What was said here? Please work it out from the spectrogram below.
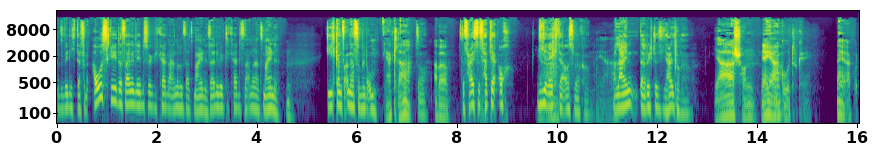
also wenn ich davon ausgehe, dass seine Lebenswirklichkeit eine andere ist als meine, seine Wirklichkeit ist eine andere als meine, Hm. gehe ich ganz anders damit um. Ja, klar. So. Aber Das heißt, es hat ja auch direkte Auswirkungen. ja, Allein dadurch, dass ich die Haltung habe. ja schon. Ja, ja, Ja. gut, okay. Naja, gut.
